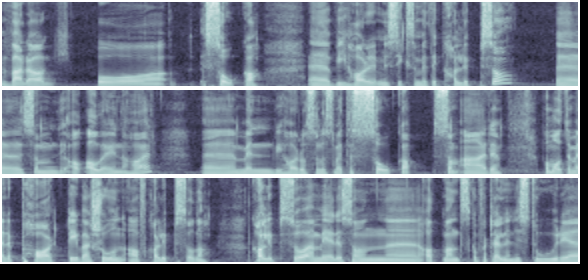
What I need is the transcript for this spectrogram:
hver dag og soca. Uh, vi har musikk som heter calypso, eh, som de, alle øyene har. Eh, men vi har også noe som heter soca, som er eh, på en måte mer partyversjonen av calypso. da. Calypso er mer sånn eh, at man skal fortelle en historie.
